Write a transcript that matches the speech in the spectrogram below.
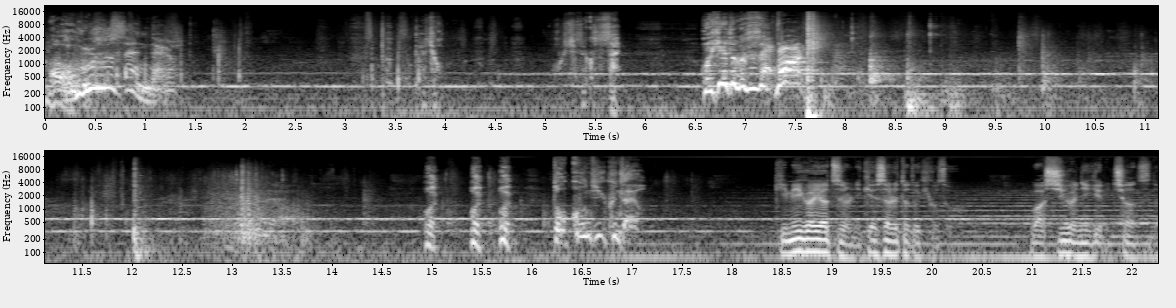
もううるせえんだよ。隊長教えてください。教えてください。おいおいおいどこに行くんだよ。君が奴らに消された時こそわしが逃げるチャンスだ。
